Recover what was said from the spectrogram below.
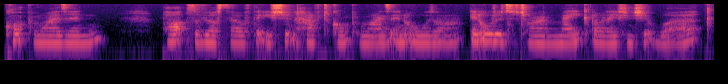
compromising parts of yourself that you shouldn't have to compromise in order in order to try and make a relationship work.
